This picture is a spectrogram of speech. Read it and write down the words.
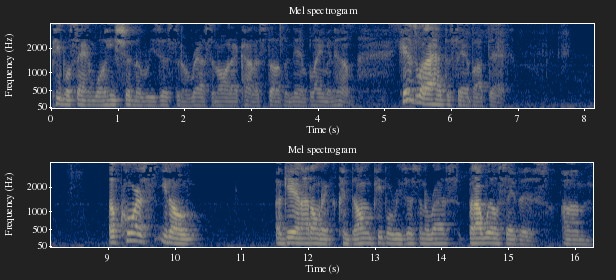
people saying, well, he shouldn't have resisted arrest and all that kind of stuff and then blaming him. Here's what I have to say about that. Of course, you know, again, I don't condone people resisting arrest, but I will say this. Um,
